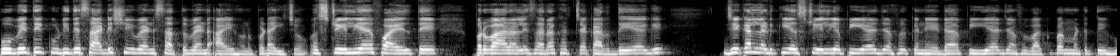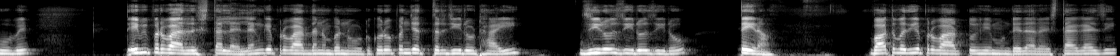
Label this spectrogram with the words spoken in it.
ਹੋਵੇ ਤੇ ਕੁੜੀ ਦੇ 6.5 ਬੈਂਡ 7 ਬੈਂਡ ਆਏ ਹੁਣ ਪੜ੍ਹਾਈ ਚੋਂ। ਆਸਟ੍ਰੇਲੀਆ ਫਾਈਲ ਤੇ ਪਰਿਵਾਰ ਵਾਲੇ ਸਾਰਾ ਖਰਚਾ ਕਰਦੇ ਹੈਗੇ। ਜੇਕਰ ਲੜਕੀ ਆਸਟ੍ਰੇਲੀਆ ਪੀਆਰ ਜਾਂ ਫਿਰ ਕੈਨੇਡਾ ਪੀਆਰ ਜਾਂ ਫਿਰ ਵਰਕ ਪਰਮਿਟ ਤੇ ਹੋਵੇ, ਤੇ ਇਹ ਵੀ ਪਰਿਵਾਰ ਰਿਸ਼ਤਾ ਲੈ ਲੈਣਗੇ। ਪਰਿਵਾਰ ਦਾ ਨੰਬਰ ਨੋਟ ਕਰੋ 75028 00013 ਬਹੁਤ ਵਧੀਆ ਪਰਿਵਾਰ ਤੋਂ ਇਹ ਮੁੰਡੇ ਦਾ ਰਿਸ਼ਤਾ ਹੈਗਾ ਜੀ।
